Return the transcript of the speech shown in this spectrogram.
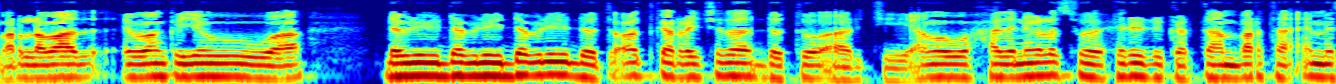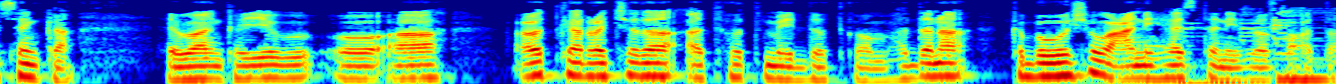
Mar labaad ciwaanka yagu waa w w w dot codka rajada dot o r g ama waxaad inagala soo xiriiri kartaan barta emesonka ciwaanka yagu oo ah codka rajada at hotmail com. Haddana kabawasho wacani heestani soo socota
